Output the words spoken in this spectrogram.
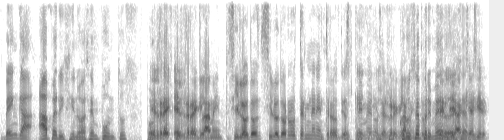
Venga, ah, pero ¿y si no hacen puntos? El, re- el reglamento, si los dos, si los dos no terminan entre los 10 El que- primeros, el el, que cruce reglamento primero tendría debe que decir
